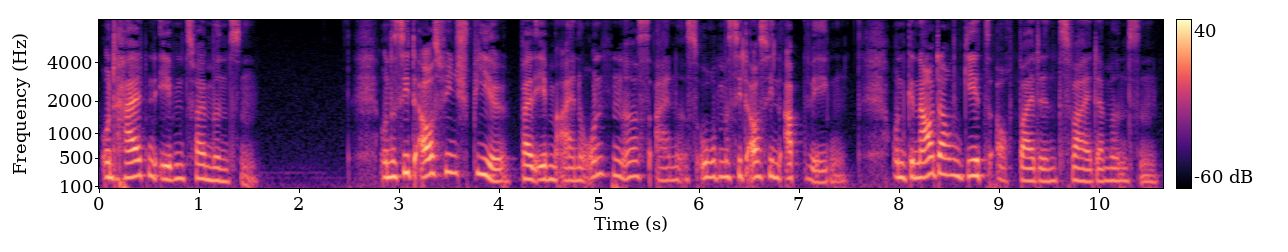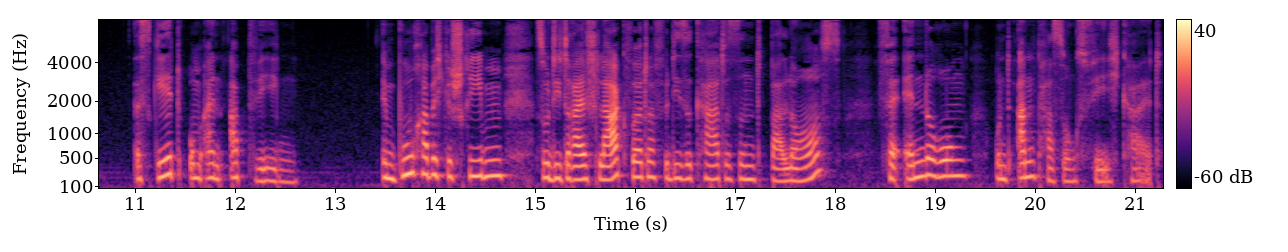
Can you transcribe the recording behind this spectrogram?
und halten eben zwei Münzen. Und es sieht aus wie ein Spiel, weil eben eine unten ist, eine ist oben. Es sieht aus wie ein Abwägen. Und genau darum geht es auch bei den zwei der Münzen. Es geht um ein Abwägen. Im Buch habe ich geschrieben, so die drei Schlagwörter für diese Karte sind Balance, Veränderung und Anpassungsfähigkeit.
